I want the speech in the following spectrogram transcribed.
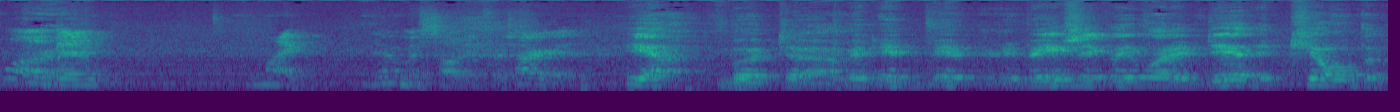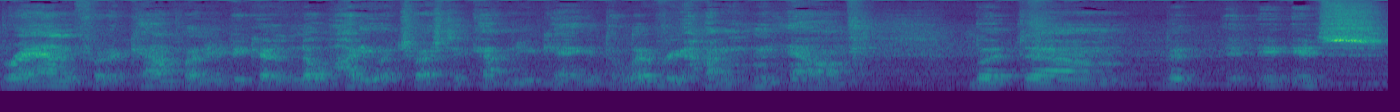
dollar Well, dress. they're, like, they're Missoni for Target. Yeah, but uh, it, it, it, basically what it did, it killed the brand for the company because nobody would trust a company you can't get delivery on now. But, um, but it- it's,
